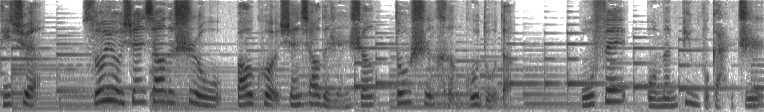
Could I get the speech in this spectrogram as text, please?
的确，所有喧嚣的事物，包括喧嚣的人生，都是很孤独的，无非我们并不感知。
